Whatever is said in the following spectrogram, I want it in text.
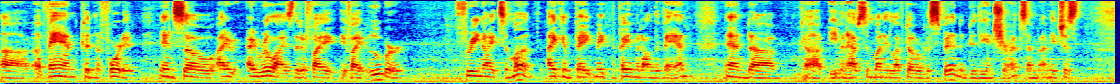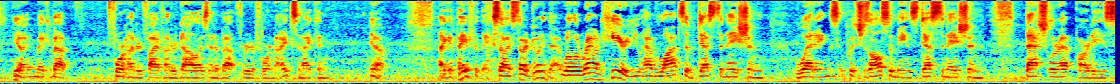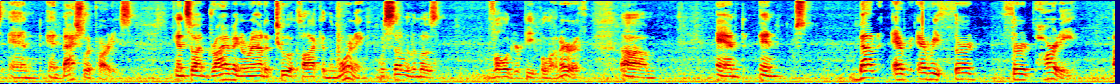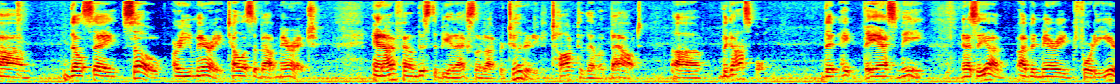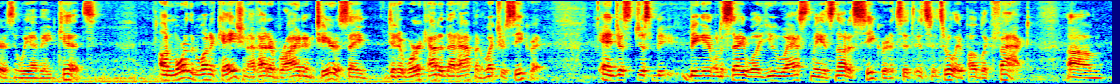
uh, a van, couldn't afford it, and so I I realized that if I if I Uber three nights a month, I can pay make the payment on the van, and uh, uh, even have some money left over to spend and do the insurance. I'm, I mean, just you know, I can make about 400 500 dollars in about three or four nights, and I can, you know, I can pay for things. So I started doing that. Well, around here you have lots of destination weddings, which is also means destination bachelorette parties and and bachelor parties. And so I'm driving around at two o'clock in the morning with some of the most vulgar people on earth, um, and and about every, every third third party, um, they'll say, "So, are you married? Tell us about marriage." And I found this to be an excellent opportunity to talk to them about uh, the gospel. That hey, they asked me, and I said, "Yeah, I've, I've been married 40 years, and we have eight kids." On more than one occasion, I've had a bride in tears say, "Did it work? How did that happen? What's your secret?" And just just be, being able to say, "Well, you asked me. It's not a secret. It's it's it's really a public fact. Um,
